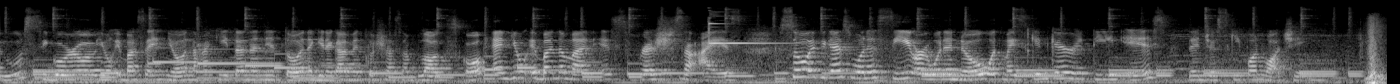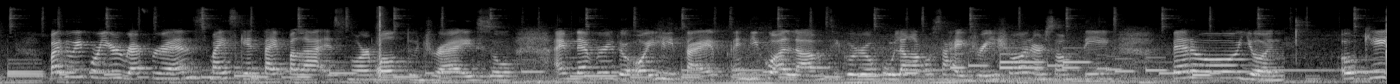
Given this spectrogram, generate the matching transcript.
use. Siguro, yung iba sa inyo, nakakita na nito na ginagamit ko siya sa vlogs ko. And yung iba naman is fresh sa eyes. So, if you guys wanna see or wanna know what my skincare routine is, then just keep on watching. By the way, for your reference, my skin type pala is normal to dry. So, I'm never the oily type. Hindi ko alam. Siguro kulang ako sa hydration or something. Pero, yun. Okay,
